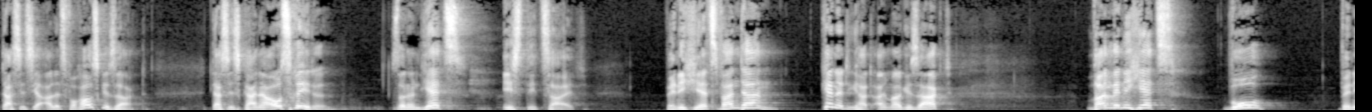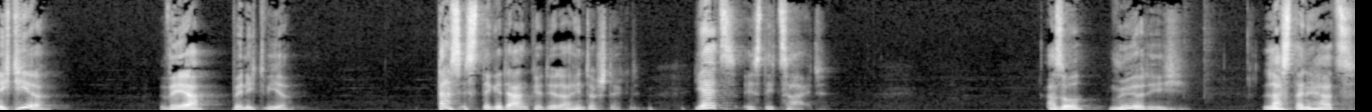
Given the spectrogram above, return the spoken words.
das ist ja alles vorausgesagt. Das ist keine Ausrede, sondern jetzt ist die Zeit. Wenn ich jetzt, wann dann? Kennedy hat einmal gesagt, wann, wenn nicht jetzt? Wo, wenn nicht hier? Wer, wenn nicht wir? Das ist der Gedanke, der dahinter steckt. Jetzt ist die Zeit. Also mühe dich, lass dein Herz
